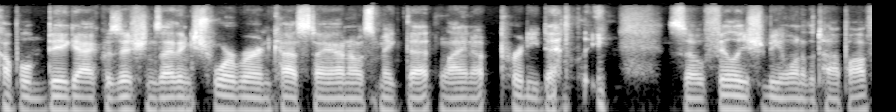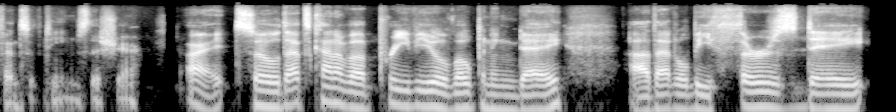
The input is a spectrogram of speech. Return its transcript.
couple big acquisitions. I think Schwarber and Castellanos make that lineup pretty deadly. So Philly should be one of the top offensive teams this year. All right, so that's kind of a preview of opening day. Uh, that'll be Thursday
